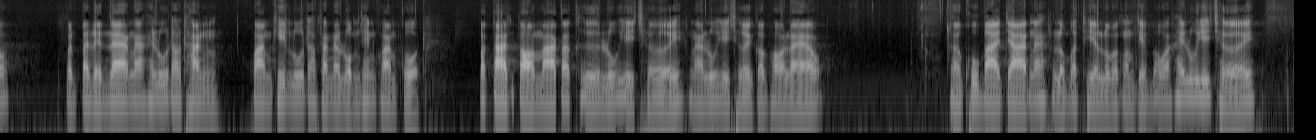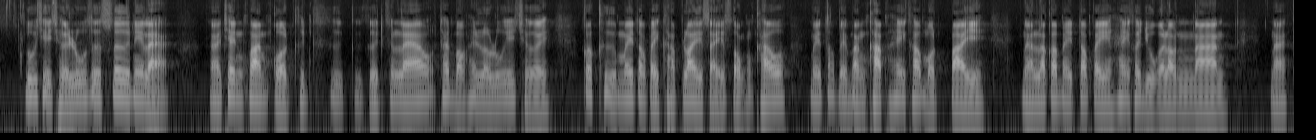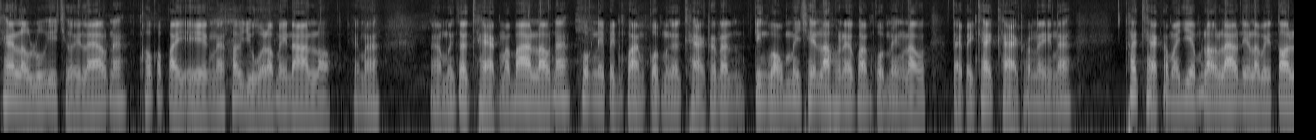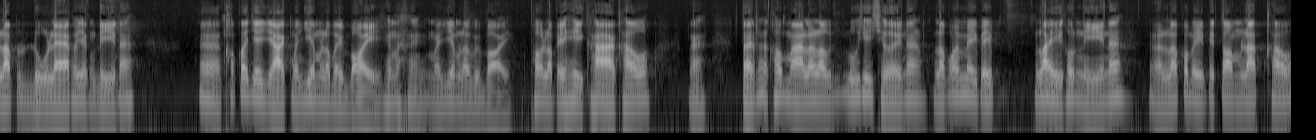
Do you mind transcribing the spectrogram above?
เป็นประเด็นแรกนะ ให้รู้เท่าทัน ความคิดรู้เท่าทันอารมณ์เช่นความโกรธประการต่อมาก็คือรู้เฉยๆนะรู้เฉยๆก็พอแล้วครูบาอาจารย์นะหลวงพ่อเทียนหลวงพ่อกำเก็บบอกว่าให้รู้เฉยๆรู้เฉยๆรู้ซื่อๆนี่แหละเช่นความโกรธเกิดขึ้นแล้ว ท่านบอกให้เรารู้เฉยๆก็คือไม่ต้องไปขับไล่ใส่ส่งเขาไม่ต้องไปบังคับให้เขาหมดไปนะแล้วก็ไม่ต้องไปให้เขาอยู่กับเรานานนะแค่เรารู้เฉยๆแล้วนะเขาก็ไปเองนะเขาอยู่เราไม่นานหรอกใช่ไหม เหมือนกับแขกมาบ้านเรานะ พวกนี้เป็นความกดเหมือนกับแขกเท่านั้นจึงบอกไม่ใช่เราในความกดแม่งเรา แต่เป็นแค่แขกเท่านั้นเองนะ ถ้าแขกเข้ามาเยี่ยมเราแล้วเนี่ยเราไปต้อนรับดูแลเขาอย่างดีนะเขาก็จะอยากมาเยี่ยมเราบ่อยๆใช่ไหมมาเยี่ยมเราบ่อยๆเพราะเราไปให้ค่าเขานะแต่ถ้าเขามาแล้วเรารู้เฉยๆนะเราก็ไม่ไปไล่เขาหนีนะแล้วก็ไม่ไปต้อนรับเขา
